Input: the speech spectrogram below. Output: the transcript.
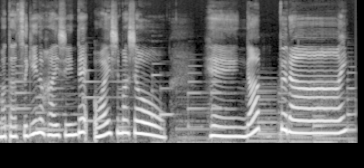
また次の配信でお会いしましょう。変がプライ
